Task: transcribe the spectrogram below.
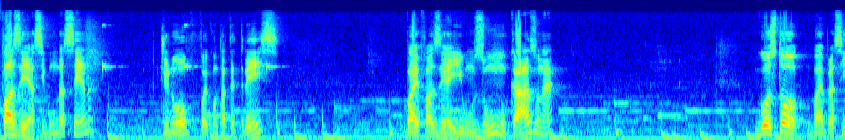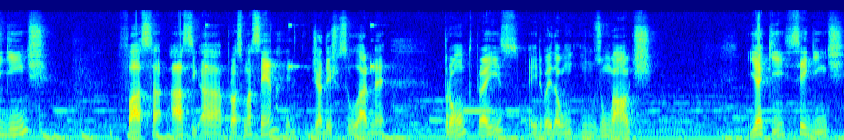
fazer a segunda cena, de novo, vai contar até três, vai fazer aí um zoom no caso, né? Gostou? Vai para a seguinte, faça a, a, próxima cena, ele já deixa o celular né, pronto para isso, aí ele vai dar um, um zoom out, e aqui, seguinte,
